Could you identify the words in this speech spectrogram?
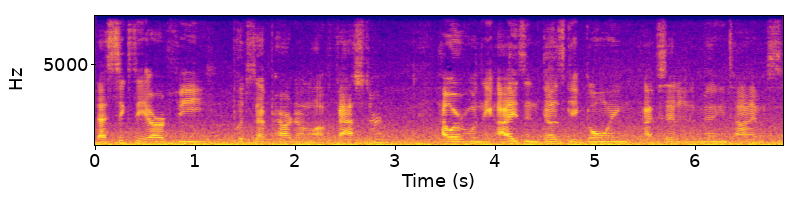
That 68RFE puts that power down a lot faster. However, when the Aisin does get going, I've said it a million times,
